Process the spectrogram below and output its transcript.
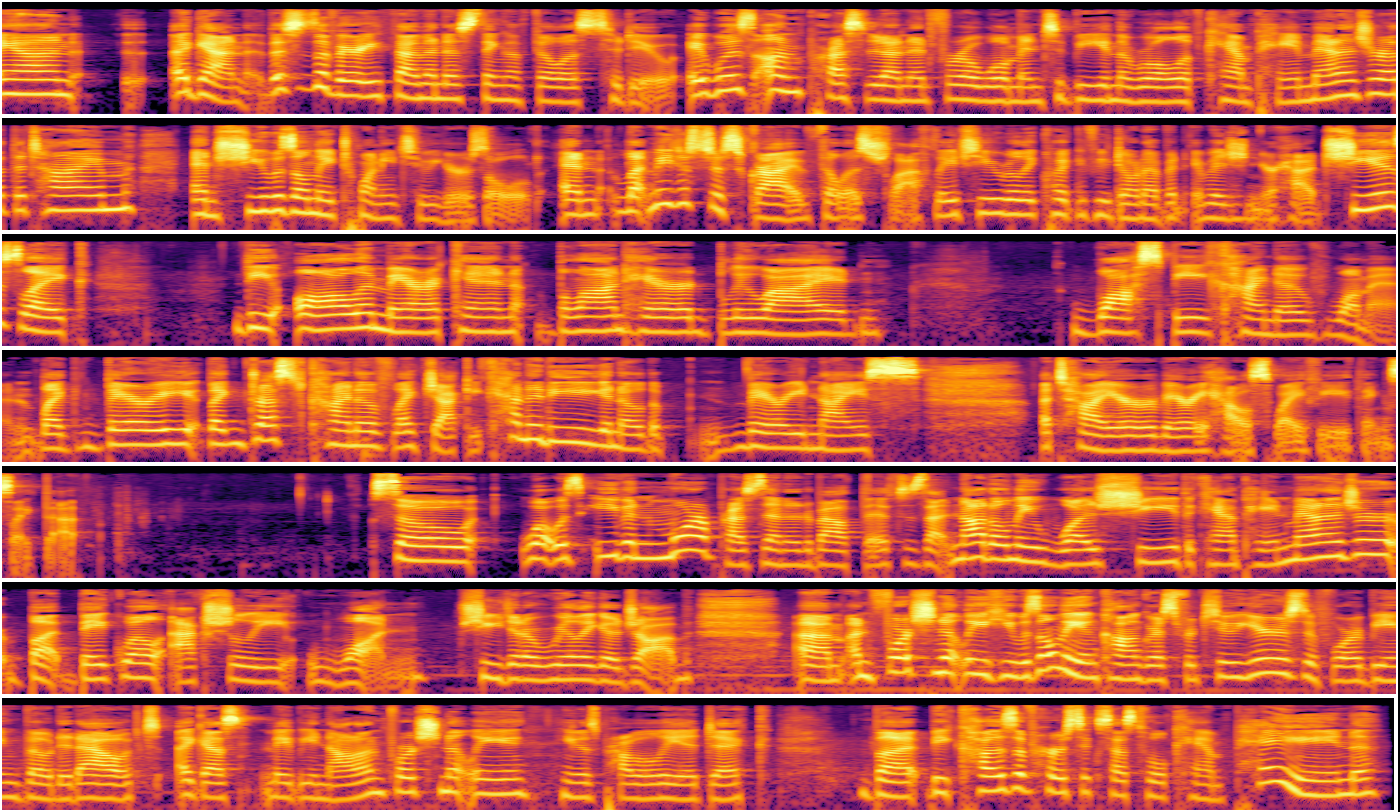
And again, this is a very feminist thing of Phyllis to do. It was unprecedented for a woman to be in the role of campaign manager at the time, and she was only 22 years old. And let me just describe Phyllis Schlafly to you really quick if you don't have an image in your head. She is like the all American, blonde haired, blue eyed, waspy kind of woman. Like, very, like, dressed kind of like Jackie Kennedy, you know, the very nice attire, very housewifey, things like that. So, what was even more unprecedented about this is that not only was she the campaign manager, but Bakewell actually won. She did a really good job. Um, unfortunately, he was only in Congress for two years before being voted out. I guess maybe not unfortunately, he was probably a dick. But because of her successful campaign,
